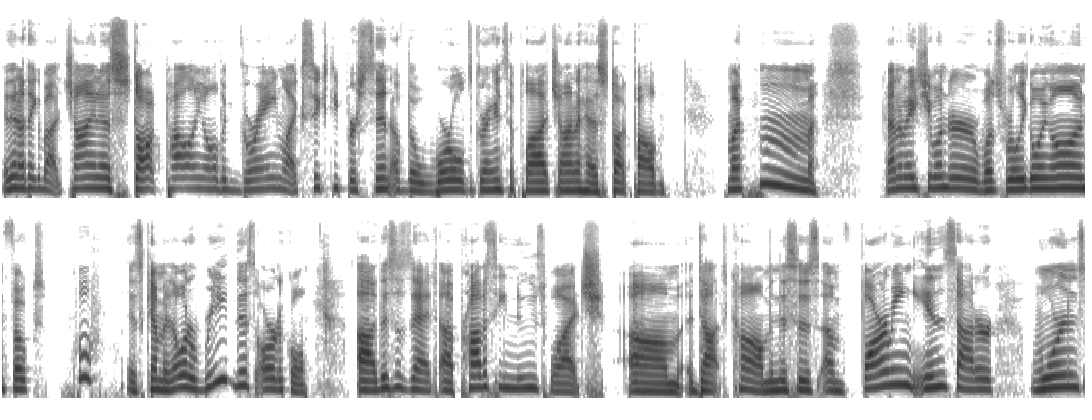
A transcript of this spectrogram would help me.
And then I think about China stockpiling all the grain, like 60% of the world's grain supply China has stockpiled. I'm like, hmm, kind of makes you wonder what's really going on, folks. Whew, it's coming. I want to read this article. Uh, this is at uh, prophecynewswatch.com, um, and this is um, Farming Insider warns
